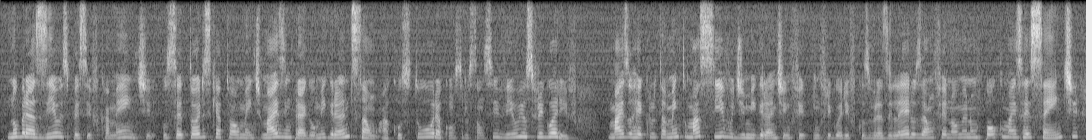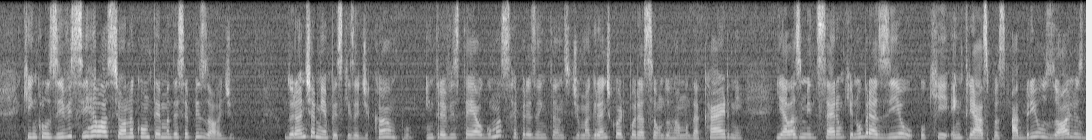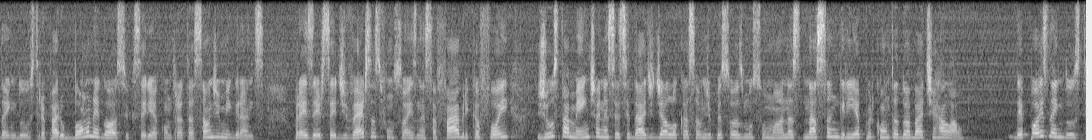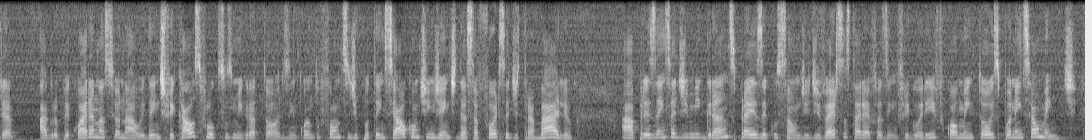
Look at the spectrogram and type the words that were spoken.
No Brasil, especificamente, os setores que atualmente mais empregam migrantes são a costura, a construção civil e os frigoríficos mas o recrutamento massivo de imigrantes em frigoríficos brasileiros é um fenômeno um pouco mais recente, que inclusive se relaciona com o tema desse episódio. Durante a minha pesquisa de campo, entrevistei algumas representantes de uma grande corporação do ramo da carne e elas me disseram que no Brasil, o que, entre aspas, abriu os olhos da indústria para o bom negócio que seria a contratação de imigrantes para exercer diversas funções nessa fábrica foi justamente a necessidade de alocação de pessoas muçulmanas na sangria por conta do abate halal. Depois da indústria agropecuária nacional identificar os fluxos migratórios enquanto fontes de potencial contingente dessa força de trabalho, a presença de imigrantes para a execução de diversas tarefas em frigorífico aumentou exponencialmente.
